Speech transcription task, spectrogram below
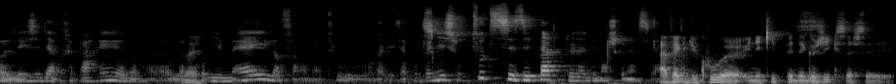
Euh, les aider à préparer leur, leur premier mail. Enfin, on va, tout, on va les accompagner sur toutes ces étapes de la démarche commerciale. Avec du coup euh, une équipe pédagogique, ça c'est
